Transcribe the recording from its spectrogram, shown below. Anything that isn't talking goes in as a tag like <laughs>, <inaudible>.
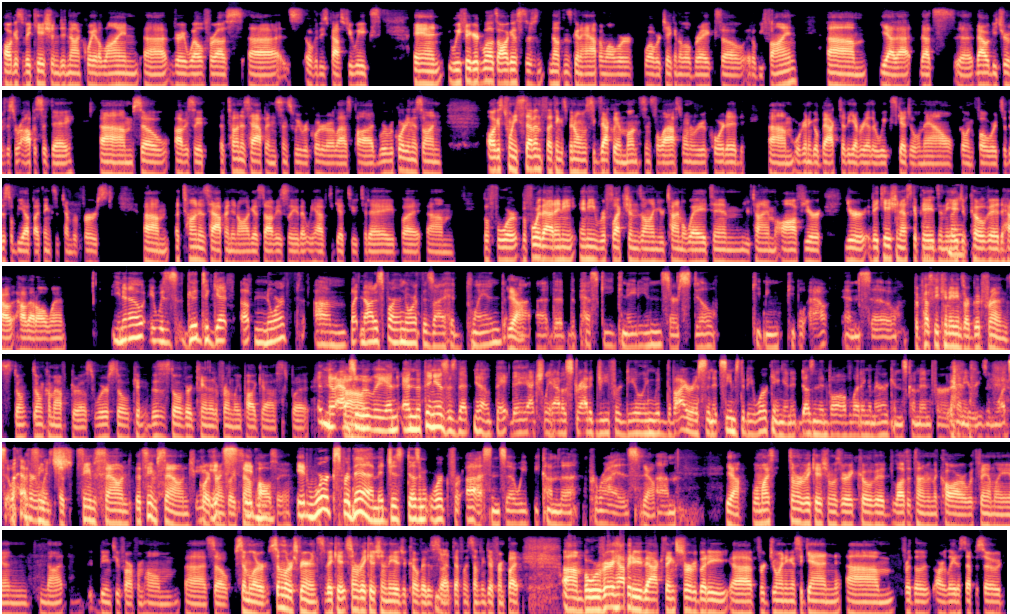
August vacation did not quite align uh, very well for us uh, over these past few weeks, and we figured, well, it's August. There's nothing's going to happen while we're while we're taking a little break, so it'll be fine. Um, yeah, that that's uh, that would be true if this were opposite day. Um, so obviously, a, a ton has happened since we recorded our last pod. We're recording this on August 27th. I think it's been almost exactly a month since the last one we recorded. Um, we're going to go back to the every other week schedule now going forward. So this will be up, I think, September 1st. Um, a ton has happened in August, obviously, that we have to get to today. But um, before before that, any any reflections on your time away, Tim? Your time off, your your vacation escapades in the age of COVID, how how that all went? You know, it was good to get up north, um, but not as far north as I had planned. Yeah. Uh, the the pesky Canadians are still keeping people out and so the pesky canadians are good friends don't don't come after us. We're still this is still a very canada friendly podcast but uh, no um absolutely um, and and the thing is is that you know they they actually have a strategy for dealing with the virus and it seems to be working and it doesn't involve letting americans come in for <laughs> any reason whatsoever seems, which seems sound that seems sound quite frankly sound it, policy. it works for them it just doesn't work for us and so we become the pariahs yeah. um, yeah. Well, my summer vacation was very COVID, lots of time in the car with family and not being too far from home. Uh, so similar, similar experience. Vaca- summer vacation in the age of COVID is yeah. uh, definitely something different. But, um, but we're very happy to be back. Thanks for everybody uh, for joining us again um, for the our latest episode.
